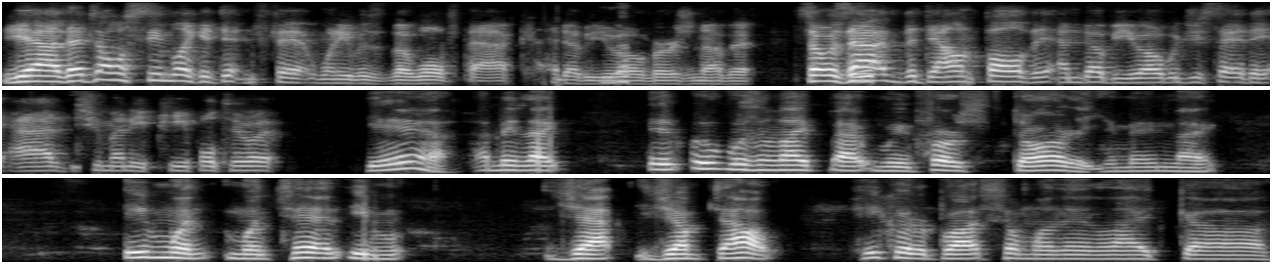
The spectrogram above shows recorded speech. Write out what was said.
Yeah, that almost seemed like it didn't fit when he was the Wolfpack NWO version of it. So is that the downfall of the NWO? Would you say they add too many people to it? Yeah. I mean like it, it wasn't like back when we first started. You mean like even when when Ted even Jap jumped out, he could have brought someone in like uh I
